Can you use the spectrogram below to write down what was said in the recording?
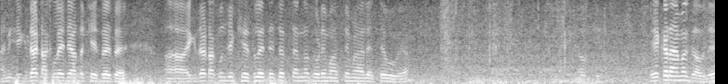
आणि एकदा टाकलं आहे ते आता खेचायचं आहे. एकदा टाकून जे खेचलं आहे त्याच्यात त्यांना थोडे मासे मिळाले आहेत ते बघूया. ओके. एका टायमात गावले.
